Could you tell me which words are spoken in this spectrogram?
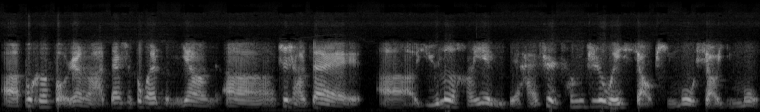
啊，不可否认啊，但是不管怎么样，啊，至少在啊娱乐行业里边，还是称之为小屏幕、小荧幕。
